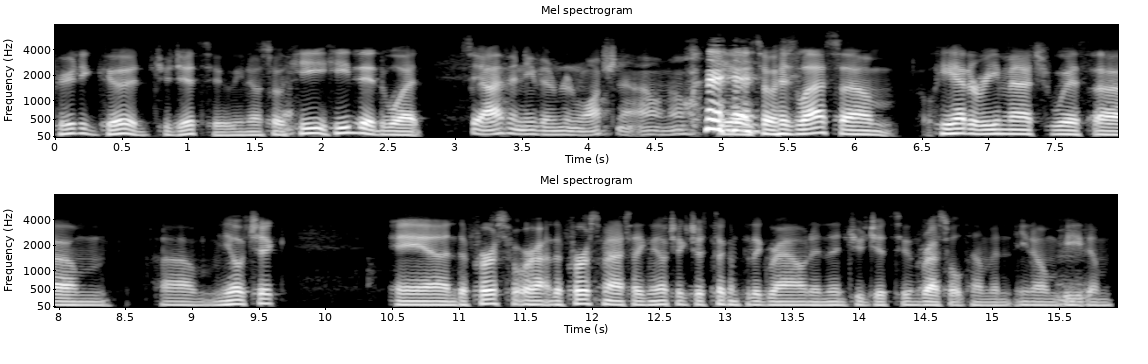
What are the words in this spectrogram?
pretty good jujitsu. You know, so he he did what? See, I haven't even been watching it. I don't know. Yeah. So his last um he had a rematch with um um Miocic, and the first round, the first match like Miocic just took him to the ground and then jujitsu and wrestled him and you know beat Mhm. him.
